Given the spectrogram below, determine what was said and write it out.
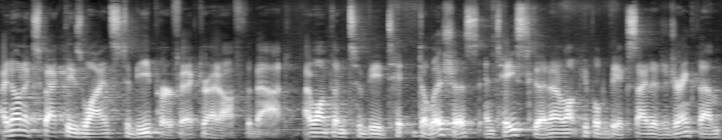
I don't expect these wines to be perfect right off the bat. I want them to be t- delicious and taste good, and I want people to be excited to drink them.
